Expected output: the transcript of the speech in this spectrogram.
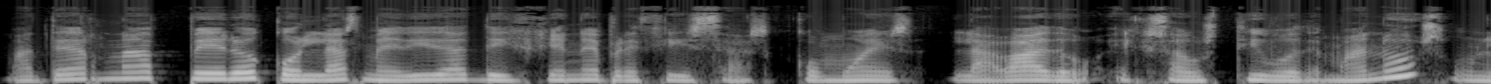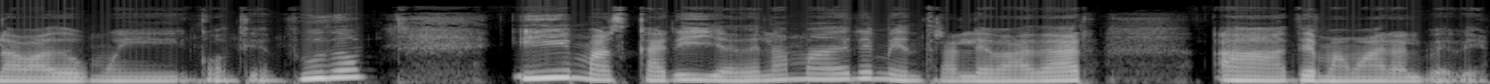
materna, pero con las medidas de higiene precisas, como es lavado exhaustivo de manos, un lavado muy concienzudo, y mascarilla de la madre mientras le va a dar ah, de mamar al bebé.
